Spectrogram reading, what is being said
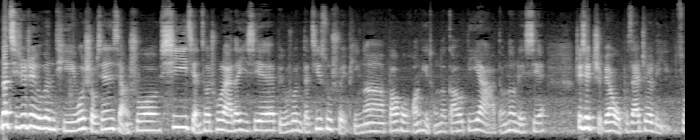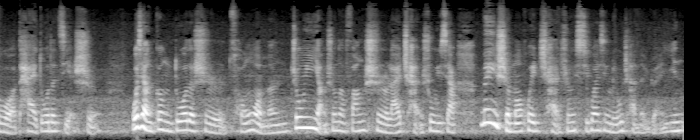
那其实这个问题，我首先想说，西医检测出来的一些，比如说你的激素水平啊，包括黄体酮的高低啊等等这些这些指标，我不在这里做太多的解释。我想更多的是从我们中医养生的方式来阐述一下为什么会产生习惯性流产的原因。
